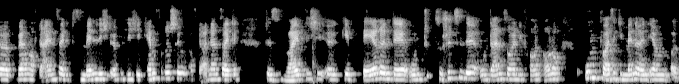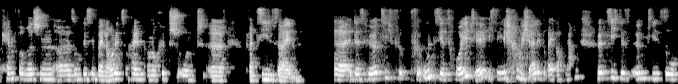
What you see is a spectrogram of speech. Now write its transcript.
äh, wir haben auf der einen Seite das männlich-öffentliche Kämpferische und auf der anderen Seite das weibliche äh, Gebärende und zu Schützende. Und dann sollen die Frauen auch noch, um quasi die Männer in ihrem äh, kämpferischen äh, so ein bisschen bei Laune zu halten, auch noch hübsch und äh, grazil sein. Äh, das hört sich für, für, uns jetzt heute, ich sehe euch alle drei auch lachen, hört sich das irgendwie so,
